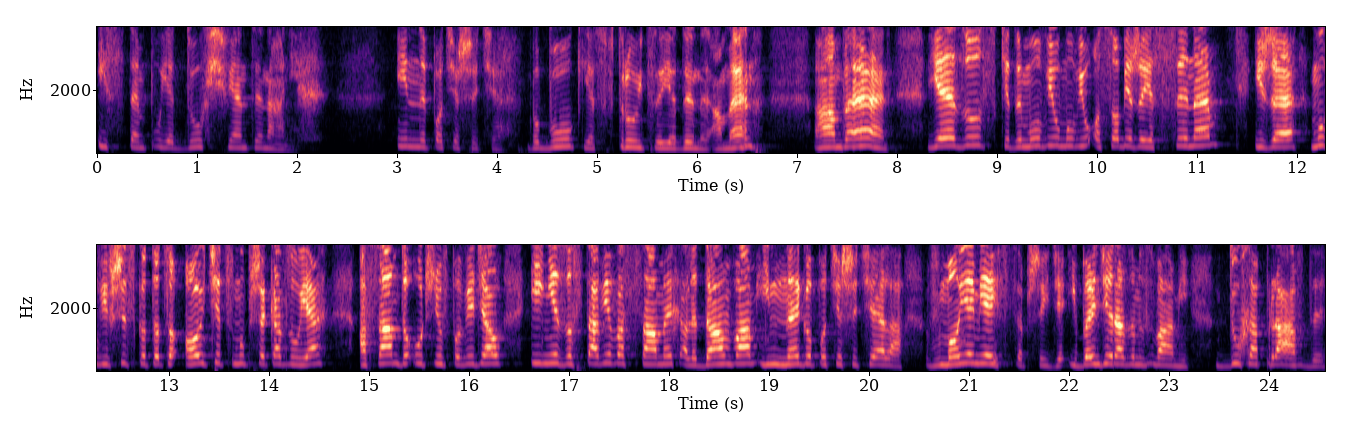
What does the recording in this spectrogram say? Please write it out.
i wstępuje Duch Święty na nich. Inny pocieszyciel, bo Bóg jest w Trójcy jedyny. Amen. Amen. Jezus, kiedy mówił, mówił o sobie, że jest synem i że mówi wszystko to, co ojciec mu przekazuje, a sam do uczniów powiedział: I nie zostawię was samych, ale dam wam innego pocieszyciela. W moje miejsce przyjdzie i będzie razem z wami ducha prawdy.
